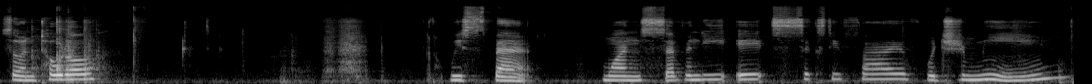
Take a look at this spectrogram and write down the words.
So in total, we spent 178.65 which means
